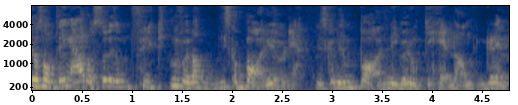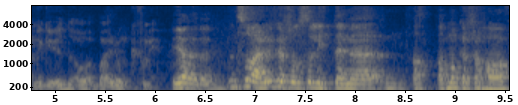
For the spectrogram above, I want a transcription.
og sånne ting er også liksom frykten for at de skal bare gjøre det. De skal liksom bare ligge og runke hele dagen, glemme Gud og bare runke for mye. Ja, det, Men så er det kanskje også litt det med at, at man kanskje har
